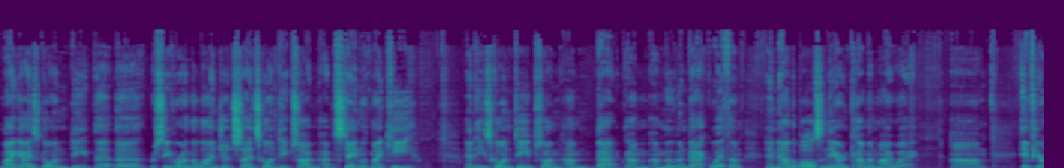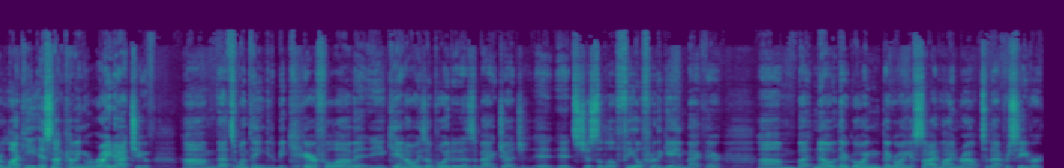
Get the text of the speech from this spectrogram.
my guy's going deep. The the receiver on the line judge side is going deep, so I'm, I'm staying with my key and he's going deep, so I'm I'm back I'm, I'm moving back with him, and now the ball's in the air and coming my way. Um, if you're lucky, it's not coming right at you. Um, that's one thing to be careful of. It you can't always avoid it as a back judge. It, it's just a little feel for the game back there. Um, but no, they're going they're going a sideline route to that receiver.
